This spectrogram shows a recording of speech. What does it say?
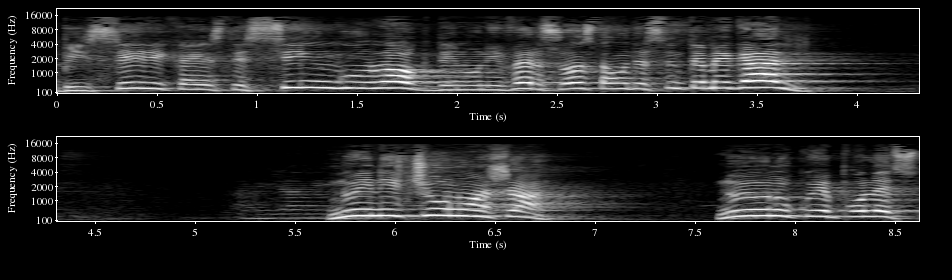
biserica este singur loc din universul ăsta unde suntem egali. Nu e niciunul așa. Nu e unul cu epoleți,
